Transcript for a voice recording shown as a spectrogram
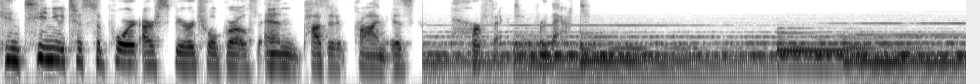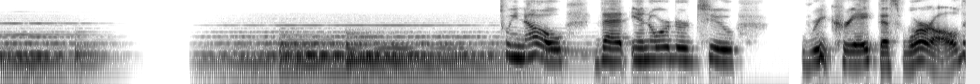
continue to support our spiritual growth and positive prime is perfect for that we know that in order to recreate this world,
